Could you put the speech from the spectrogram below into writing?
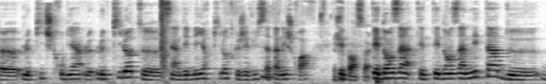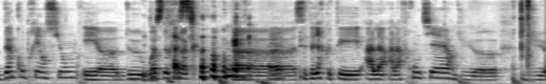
euh, le pitch trop bien. Le, le pilote, euh, c'est un des meilleurs pilotes que j'ai vu cette année, je crois. Je pense, ouais. T'es dans un, t'es dans un état d'incompréhension et euh, de Et de what the stress. fuck. C'est-à-dire que t'es à la, à la frontière du du,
